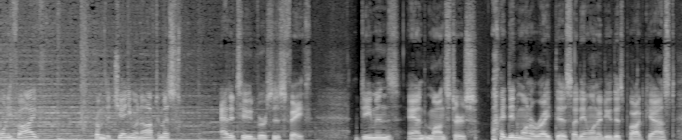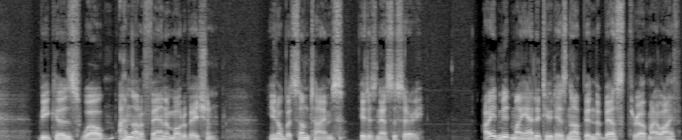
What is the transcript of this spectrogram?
25 from The Genuine Optimist Attitude versus Faith Demons and Monsters. I didn't want to write this, I didn't want to do this podcast because, well, I'm not a fan of motivation. You know, but sometimes it is necessary. I admit my attitude has not been the best throughout my life.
